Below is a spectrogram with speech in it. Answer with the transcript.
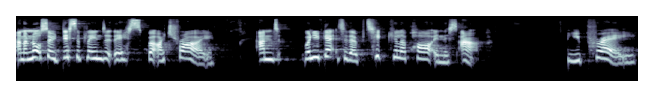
And I'm not so disciplined at this, but I try. And when you get to the particular part in this app, you pray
